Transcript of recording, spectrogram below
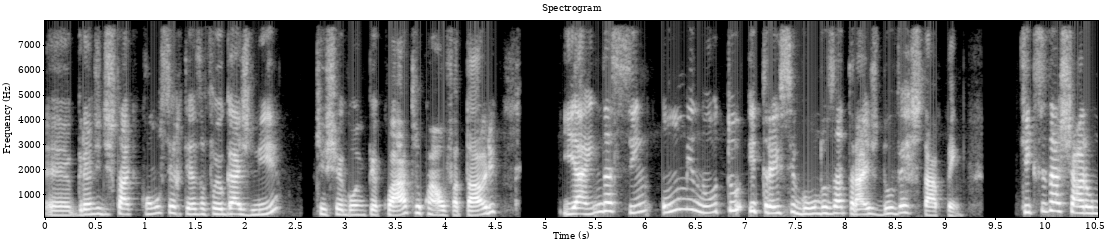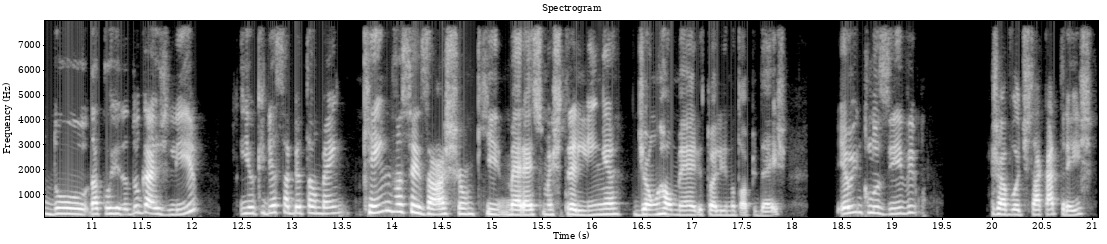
É, grande destaque, com certeza, foi o Gasly, que chegou em P4 com a AlphaTauri, e ainda assim, 1 minuto e 3 segundos atrás do Verstappen. O que, que vocês acharam do, da corrida do Gasly? E eu queria saber também quem vocês acham que merece uma estrelinha de honra ao mérito ali no top 10. Eu, inclusive, já vou destacar três.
